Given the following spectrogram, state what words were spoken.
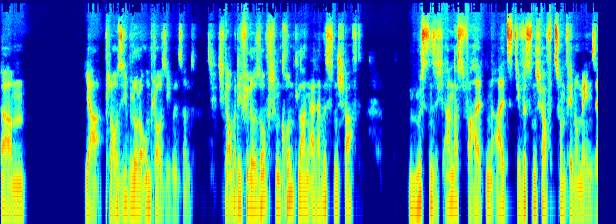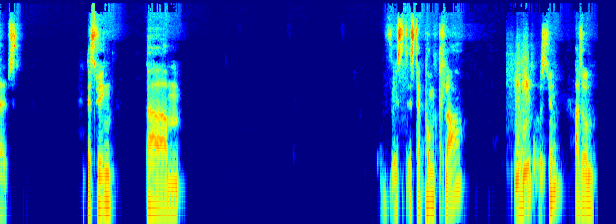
ähm, ja plausibel oder unplausibel sind. Ich glaube, die philosophischen Grundlagen einer Wissenschaft müssen sich anders verhalten als die Wissenschaft zum Phänomen selbst. Deswegen ähm, ist, ist der Punkt klar. Mhm. So ein bisschen. Also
